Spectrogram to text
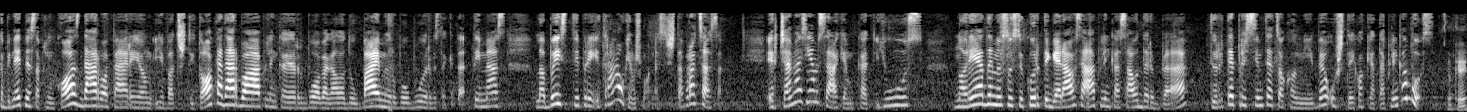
kabinetinės aplinkos darbo perėjom į va štai tokią darbo aplinką ir buvo be galo daug baimių ir baubų ir visa kita. Tai mes labai stipriai įtraukėm žmonės į šitą procesą. Ir čia mes jiems sakėm, kad jūs, norėdami susikurti geriausią aplinką savo darbe, turite prisimti atsakomybę už tai, kokia ta aplinka bus. Okay.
